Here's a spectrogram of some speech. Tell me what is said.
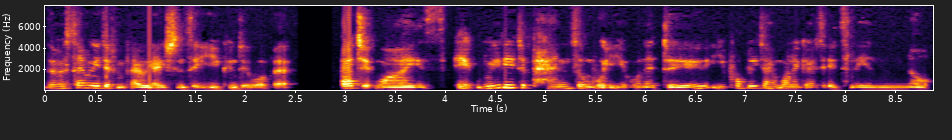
There are so many different variations that you can do of it. Budget wise, it really depends on what you want to do. You probably don't want to go to Italy and not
